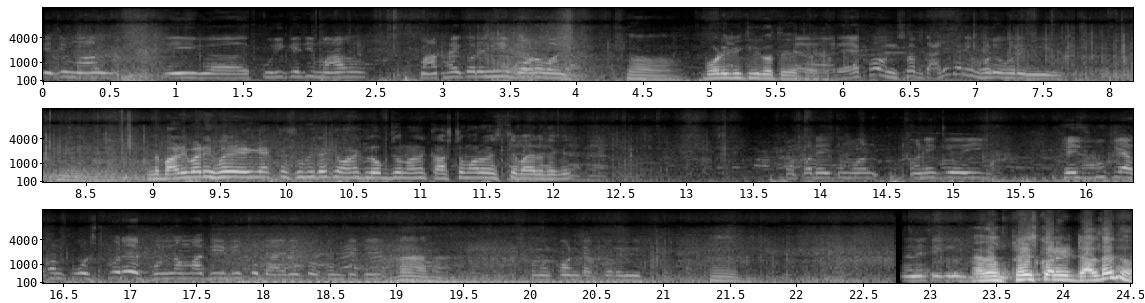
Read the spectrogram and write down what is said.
কেজি মাল এই কুড়ি কেজি মাল মাথায় করে নিয়ে বড় বাজার। বড়ি বিক্রি করতে যেতে হ্যাঁ, আর এখন সব গাড়ি গাড়ি ভরে ভরে নিয়ে মানে বাড়ি বাড়ি হয়ে এই একটা সুবিধা কি? অনেক লোকজন অনেক কাস্টমারও এসছে বাইরে থেকে। হ্যাঁ, হ্যাঁ। তারপরে এই তোমার অনেকে ওই ফেসবুকে এখন পোস্ট করে ফোন নাম্বার দিয়ে দিচ্ছে ডাইরেক্ট ওখান থেকে হ্যাঁ হ্যাঁ। তোমার কন্ট্যাক্ট করে নিচ্ছে। হুম মানে একদম ফ্রেশ কোয়ালিটির ডাল তাই তো?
